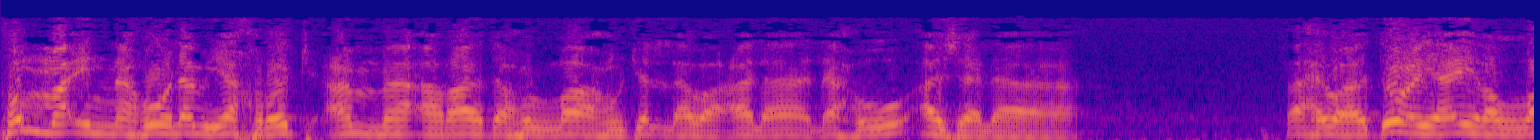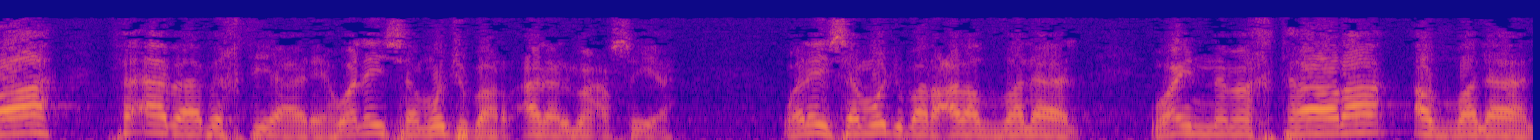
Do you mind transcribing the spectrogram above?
ثم إنه لم يخرج عما أراده الله جل وعلا له ازلا. فهو دعي إلى الله فأبى باختياره وليس مجبر على المعصية وليس مجبر على الضلال وإنما اختار الضلال.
